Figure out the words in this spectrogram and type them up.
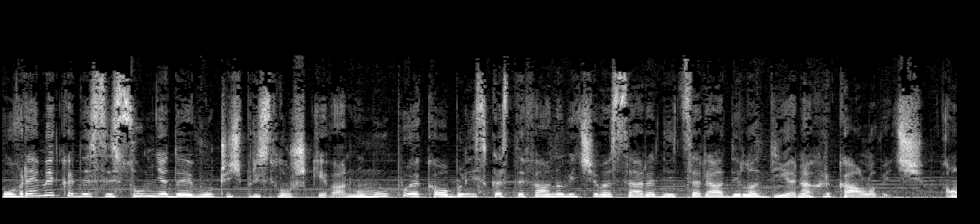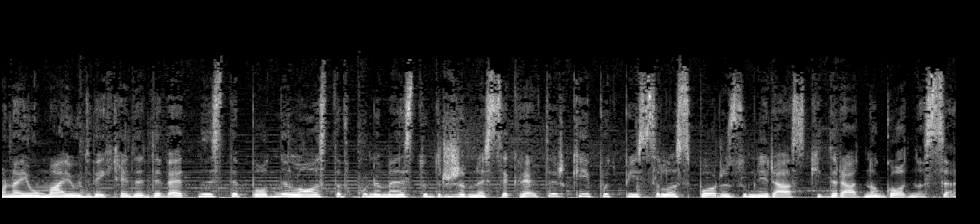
U vreme kada se sumnja da je Vučić prisluškivan, u MUP-u je kao bliska Stefanovićeva saradnica radila Dijana Hrkalović. Ona je u maju 2019. podnela ostavku na mesto državne sekretarke i potpisala sporazumni raskid radnog odnosa.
